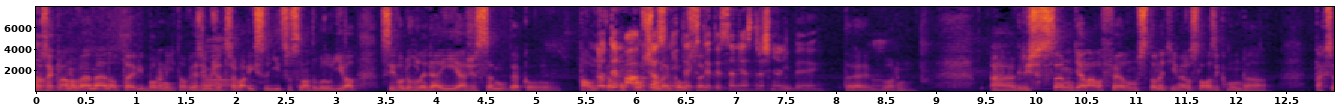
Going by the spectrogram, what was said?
No. řekla nové jméno, to je výborný. To věřím, No. že třeba x lidí, co se na to budou dívat, si ho dohledají a že se mu jako ta No ten má úžasný kousek. texty, ty se mně strašně líbí. To je výborný. A Když jsem dělal film Století Miroslava Zikmunda, tak se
